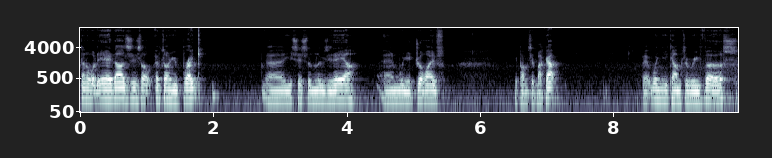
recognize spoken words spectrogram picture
don't know what the air does it's like every time you brake uh, your system loses air and when you drive it pumps it back up. But when you come to reverse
